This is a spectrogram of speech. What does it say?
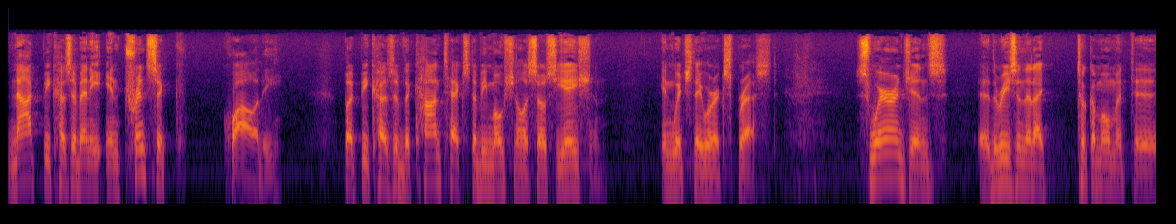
not because of any intrinsic quality, but because of the context of emotional association in which they were expressed. Swearengen's, uh, the reason that I took a moment to,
